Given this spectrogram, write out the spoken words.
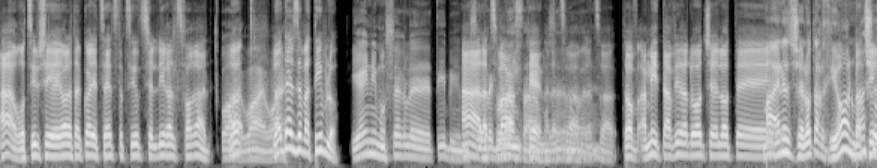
אה, אה, רוצים שיונתן כהן יצייץ את הציוץ של ניר על ספרד. לא- וואי, לא יודע אם זה מתאים לו. ייני מוסר לטיבי, אה, על הצבם, כן, על הצבם, על הצבם. טוב, עמית, תעביר לנו עוד שאלות. אה, מה, אין איזה שאלות ארכיון? משהו?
